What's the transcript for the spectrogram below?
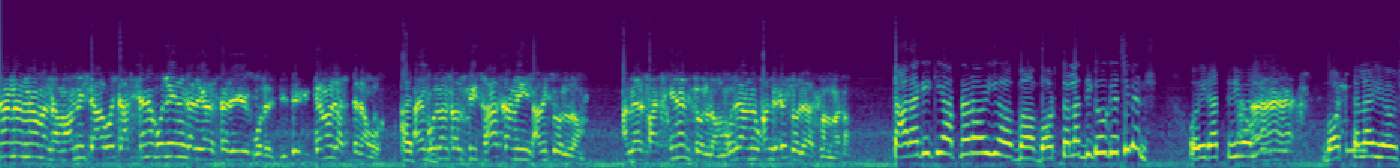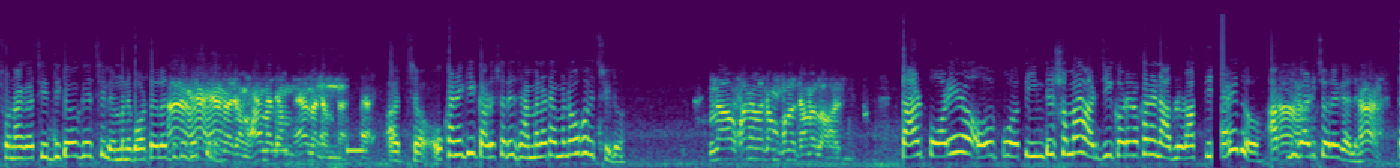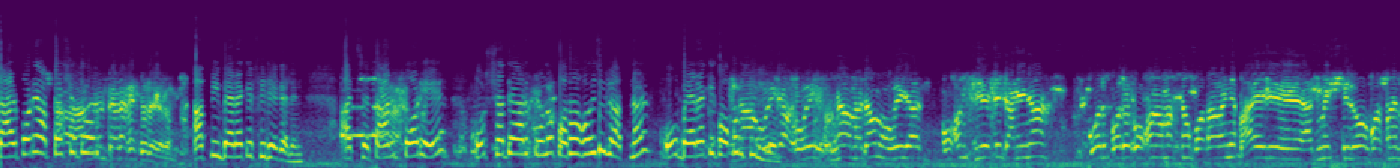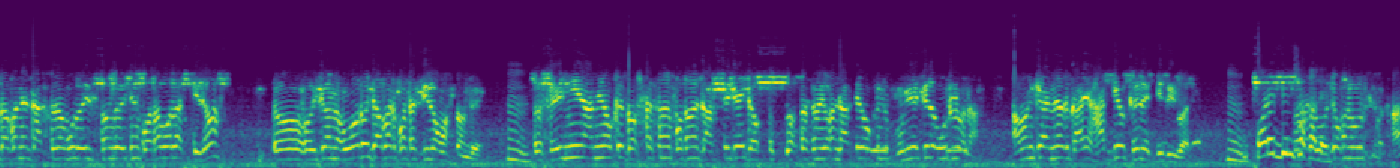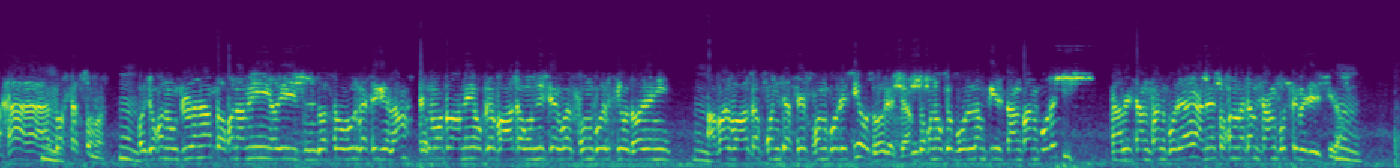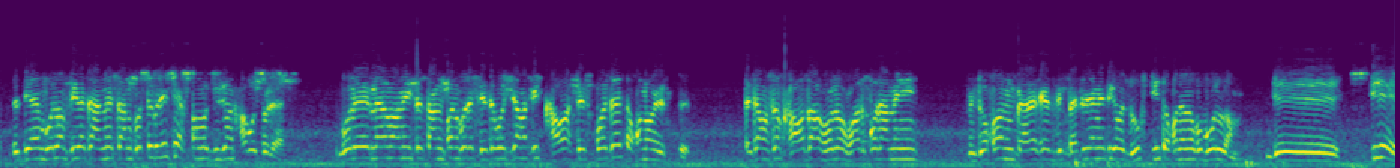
না না না ম্যাডাম আমি যাব যাচ্ছে না বলে আমি গাড়ি গালাজটা করেছি কেন যাচ্ছে না ও? আচ্ছা। আমি বললাম তাহলে তুই থাক আমি আমি চললাম। আমি আর পাচ্ছি না চললাম। বলে আমি ওখান থেকে চলে আসলাম ম্যাডাম। তার আগে কি আপনারা ওই বটতলার দিকেও গেছিলেন? ওই রাত্রিবেলা? হ্যাঁ, হ্যাঁ। বটতলা ইয়ে, সোনাগাছির দিকেও গেছিলেন? মানে বটতলার দিকে হ্যাঁ হ্যাঁ গেছিলেন? হ্যাঁ ম্যাডাম হ্যাঁ ম্যাডাম হ্যাঁ ম্যাডাম হ্যাঁ। আচ্ছা ওখানে কি কারোর সাথে ঝামেলা টামেলাও হয়েছিল? না ওখানে ম্যাডাম কোনো ঝামেলা হয়নি। তারপরে ও তিনটের সময় আরজি করের ওখানে নামলো রাত্রি তাই তো? আপনি হ্যাঁ। বাড়ি চলে গেলেন। হ্যাঁ। তারপরে আপনার সাথে ওর আপনি ব্যারাকে ফিরে গেলেন। আচ্ছা তারপরে ওর সাথে আর কোনো কথা হয়েছিল আপনার? ও ব্যারাকে কখন ফিরলো? না ম্যাডাম ওই কখন ফিরেছে জানি না। ওর পরে কখন আমার সঙ্গে কথা হয়নি। ভাইয়ের অ্যাডমিট ছিল ওখানে ব্যাপারে ডাক্তারবাবুর ওই সঙ্গে ওই সঙ্গে কথা বলার ছিল। তো ওই জন্য ওরও যাবার কথা ছিল আমার সঙ্গে। হুম। তো সেই নিয়ে আমি ওকে দশটার সময় প্রথমে ডাকতে যাই। দশটার সময় যখন ডাকতে ও কিন্তু ঘুমিয়েছিল উঠল না। এমনকি আমি ওর গায়ে হাত দিয়েও ফেলেছি দুইবার। পরের দিন সকালে? যখন উঠ- হ্যাঁ হ্যাঁ দশটার সময়। হুম। ও যখন উঠল না তখন আমি ওই দত্তবাবুর কাছে গেলাম। সেই মতো আমি ওকে বারোটা উনিশে একবার ফোন করেছি ও ধরেনি। আবার বারোটা পঞ্চাশে ফোন করেছি ও ধরেছে। আমি তখন ওকে বললাম কি চান পান করেছি তাহলে চান পান করে আয়। আমি তখন ম্যাডাম চান করতে বেরিয়েছিলাম। দিয়ে আমি বললাম ঠিক আছে আমি চান করতে বেরিয়েছি একসঙ্গে দুজন খাব চলে আয়। বলে ম্যাম আমি তো চান পান করে খেতে বলছি আমার ঠিক খাওয়া শেষ হয়ে যায় তখন ও এসছে। এটা আমার সঙ্গে খাওয়া দাওয়া হলো হওয়ার পরে আমি যখন ব্যাটালিয়ানের দিকে ঢুকছি তখন আমি ওকে বললাম যে কি রে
